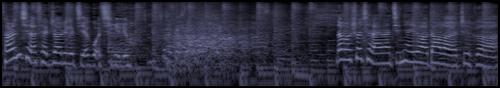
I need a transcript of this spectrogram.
早上起来才知道这个结果七比六。那么说起来呢，今天又要到了这个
